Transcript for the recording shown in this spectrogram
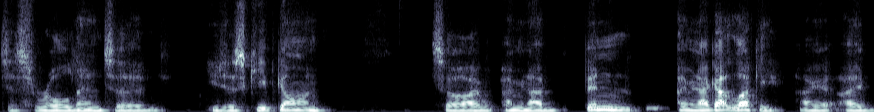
just rolled into you just keep going. So i i mean i've been i mean i got lucky. I I've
